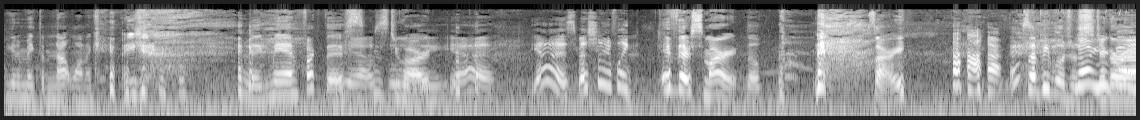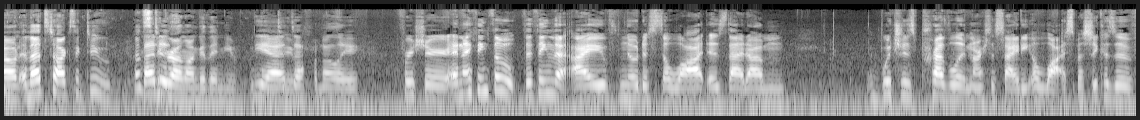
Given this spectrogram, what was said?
You're gonna make them not want to care. like, man, fuck this. it's too hard. yeah. Yeah. Especially if, like, If they're smart, they'll. Sorry. Some people just No, stick good. around, and that's toxic too. That's That stick is- around longer than you. Yeah, definitely. For sure. And I think the the thing that I've noticed a lot is that um which is prevalent in our society a lot, especially because of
